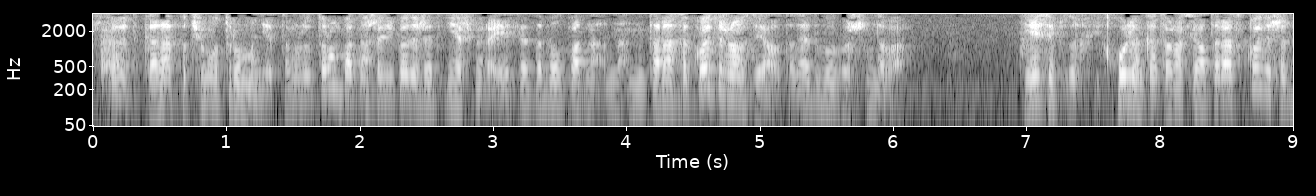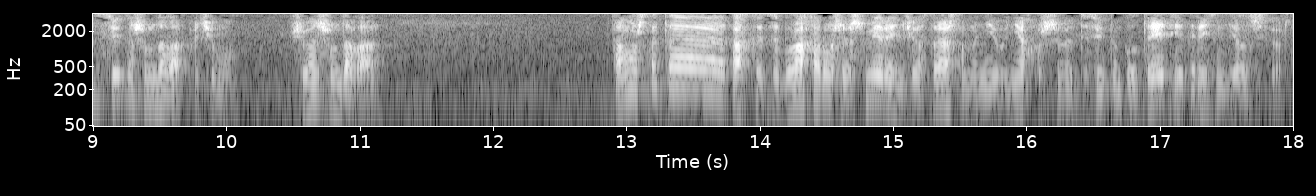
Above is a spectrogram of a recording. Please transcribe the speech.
Что это, когда, почему трума нет? Потому что трум по отношению к Койдышу это не шмира. Если это был под, на, на Тараса Койдыш он сделал, тогда это был бы шумдавар. Если хулин, который он сделал Тараса Койдыш, это действительно шумдавар. Почему? Почему это шумдавар? Потому что это, как сказать, была хорошая шмира, ничего страшного, не, не хушим, действительно был третий, и третий делал четвертый.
